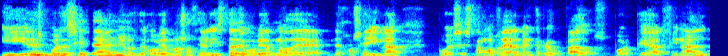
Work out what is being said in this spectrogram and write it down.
y mm. después de siete años de gobierno socialista, de gobierno de, de José Hila, pues estamos realmente preocupados, porque al final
